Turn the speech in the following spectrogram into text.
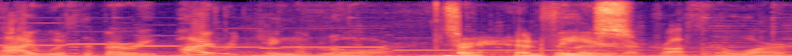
I was the very pirate king of lore, Sorry, feared infamous. across the world.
